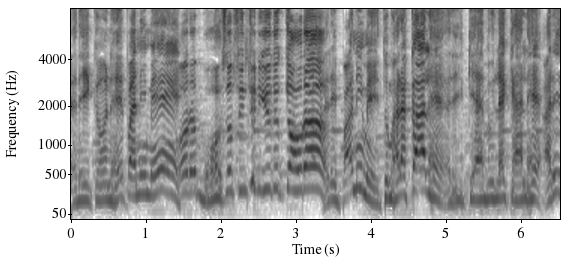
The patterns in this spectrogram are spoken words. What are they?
अरे कौन है पानी में? अरे भाई सब सिंचन ये देख क्या हो रहा है? अरे पानी में तुम्हारा काल है। अरे क्या बोला काल है? अरे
